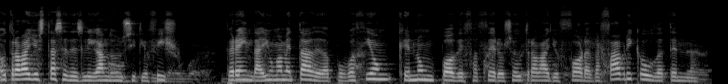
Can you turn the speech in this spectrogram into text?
o traballo estáse desligando dun sitio fixo, pero aínda hai unha metade da poboación que non pode facer o seu traballo fora da fábrica ou da tenda.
